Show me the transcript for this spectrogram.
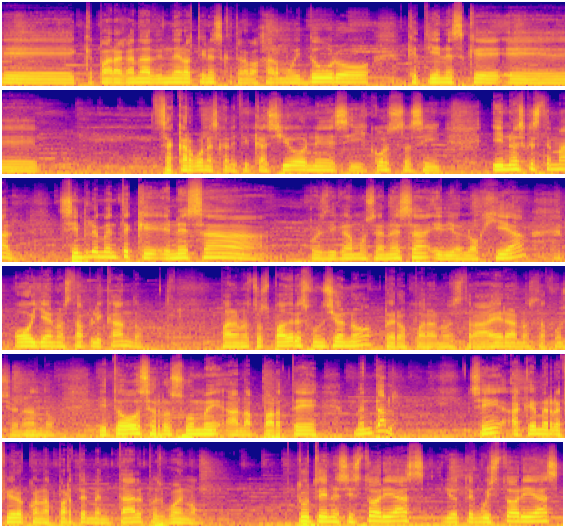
eh, que para ganar dinero tienes que trabajar muy duro, que tienes que... Eh, sacar buenas calificaciones y cosas así. Y no es que esté mal, simplemente que en esa, pues digamos, en esa ideología hoy ya no está aplicando. Para nuestros padres funcionó, pero para nuestra era no está funcionando. Y todo se resume a la parte mental. ¿Sí? ¿A qué me refiero con la parte mental? Pues bueno, tú tienes historias, yo tengo historias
